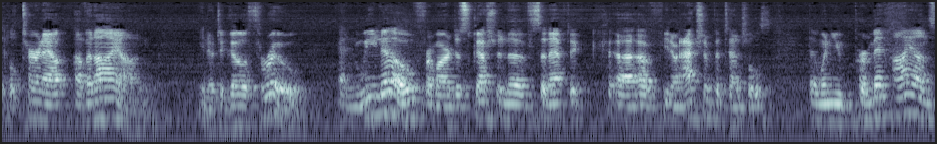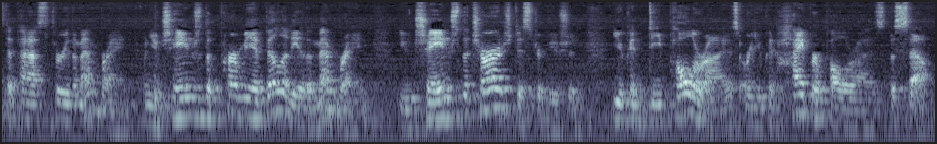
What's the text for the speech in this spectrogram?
it'll turn out, of an ion, you know, to go through. And we know from our discussion of synaptic, uh, of, you know, action potentials, that when you permit ions to pass through the membrane, when you change the permeability of the membrane, you change the charge distribution, you can depolarize or you can hyperpolarize the cell.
